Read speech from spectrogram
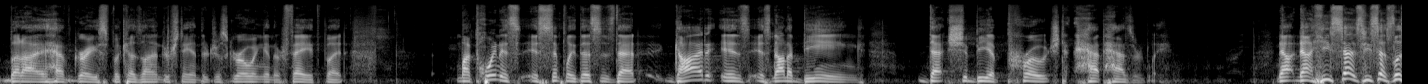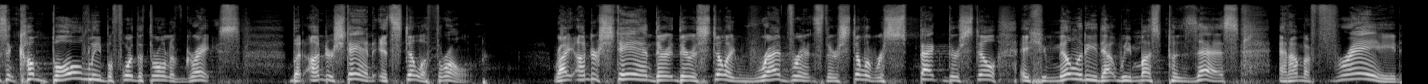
But I have grace because I understand they're just growing in their faith. But my point is, is simply this is that God is, is not a being that should be approached haphazardly. Now, now he says, he says, listen, come boldly before the throne of grace, but understand it's still a throne right? Understand there, there is still a reverence, there's still a respect, there's still a humility that we must possess. And I'm afraid,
